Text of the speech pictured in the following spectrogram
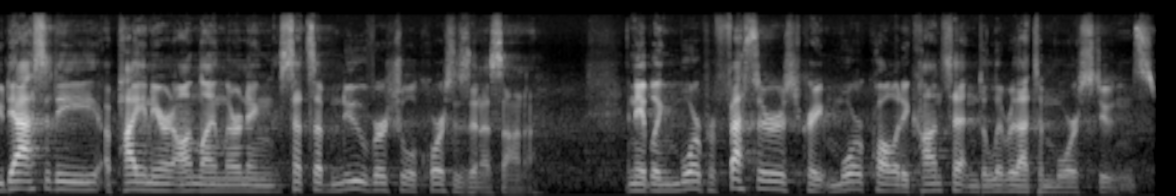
Udacity, a pioneer in online learning, sets up new virtual courses in Asana, enabling more professors to create more quality content and deliver that to more students.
